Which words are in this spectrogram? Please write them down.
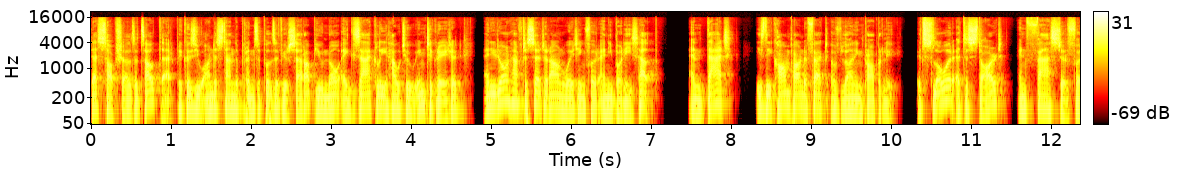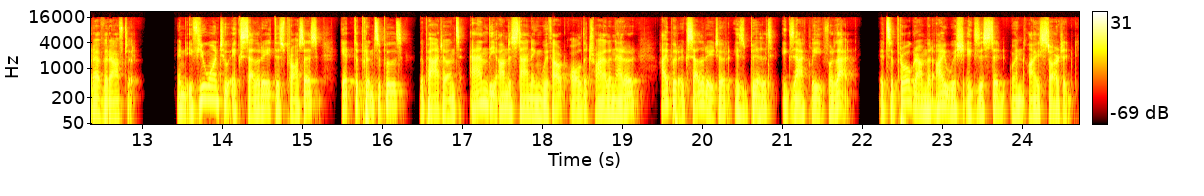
desktop shells that's out there because you understand the principles of your setup, you know exactly how to integrate it, and you don't have to sit around waiting for anybody's help. And that is the compound effect of learning properly. It's slower at the start and faster forever after. And if you want to accelerate this process, get the principles, the patterns, and the understanding without all the trial and error, Hypr Accelerator is built exactly for that. It's a program that I wish existed when I started.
